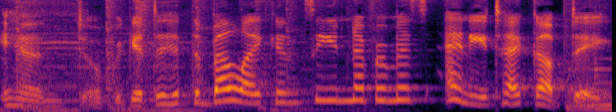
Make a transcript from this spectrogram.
and don't forget to hit the bell icon so you never miss any tech update.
